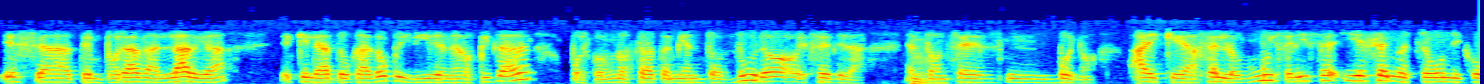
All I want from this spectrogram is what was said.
esa temporada larga eh, que le ha tocado vivir en el hospital, pues con unos tratamientos duros, etcétera. Mm. Entonces, mm, bueno, hay que hacerlos muy felices y ese es nuestro único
